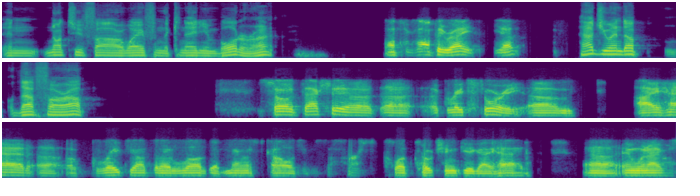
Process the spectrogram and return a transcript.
and not too far away from the Canadian border, right? That's exactly right. Yep. How'd you end up that far up? So it's actually a a, a great story. Um, I had a, a, great job that I loved at Marist College. It was the first club coaching gig I had, uh, and when I was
